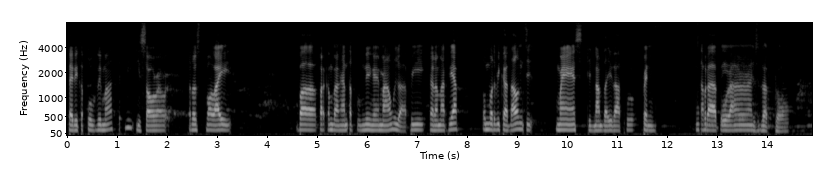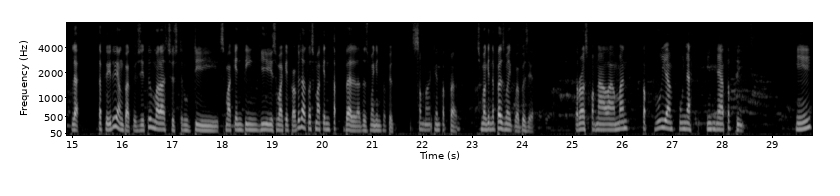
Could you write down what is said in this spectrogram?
dari tebu lima iso terus mulai pe- perkembangan tebu ini mau ya tapi dalam artian umur tiga tahun sih. Mes dinambahi rabu pen peraturan. Sudah dong. Lah, tebu itu yang bagus itu malah justru di semakin tinggi semakin bagus atau semakin tebal atau semakin bagus? semakin tebal. Semakin tebal semakin bagus ya. terus pengalaman tebu yang punya kimia tebu ini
